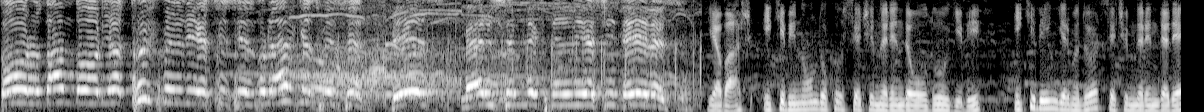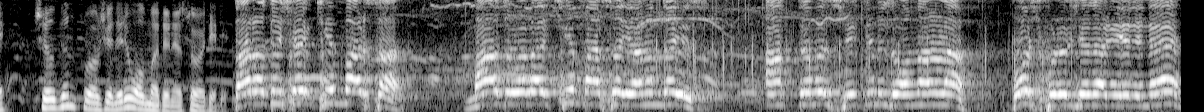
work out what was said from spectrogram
Doğrudan doğruya Türk milliyetçisiyiz. Bunu herkes bilsin. Biz mevsimlik milliyetçi değiliz. Yavaş, 2019 seçimlerinde olduğu gibi 2024 seçimlerinde de çılgın projeleri olmadığını söyledi. Dara düşen kim varsa, mağdur olan kim varsa yanındayız. Aklımız, fikrimiz onlarla boş projeler yerine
